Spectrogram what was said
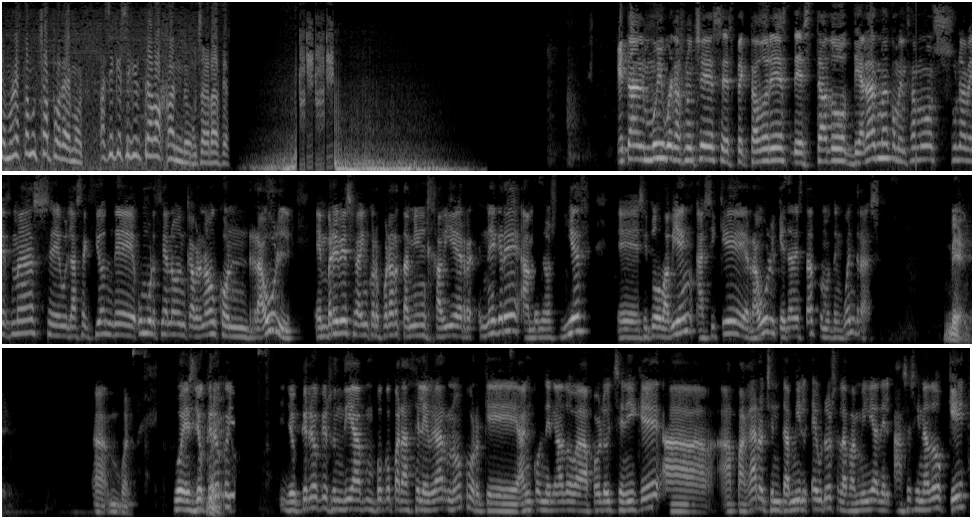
Le molesta mucho a Podemos. Así que seguir trabajando. Muchas gracias. ¿Qué tal? Muy buenas noches, espectadores de Estado de Alarma. Comenzamos una vez más eh, la sección de Un murciano encabronado con Raúl. En breve se va a incorporar también Javier Negre a menos 10, eh, si todo va bien. Así que, Raúl, ¿qué tal estás? ¿Cómo te encuentras? Bien. Ah, bueno, pues yo creo que yo creo que es un día un poco para celebrar, ¿no? Porque han condenado a Pablo Echenique a, a pagar 80.000 euros a la familia del asesinado que, eh,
